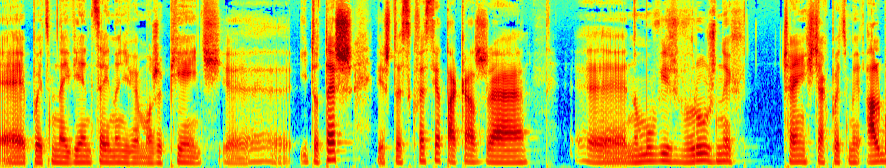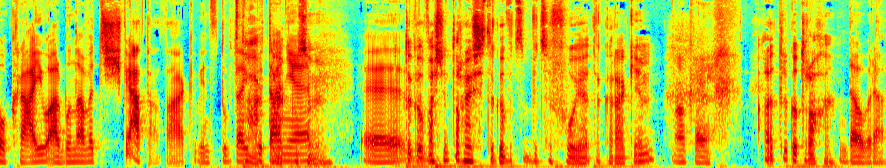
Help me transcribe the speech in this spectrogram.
E, powiedzmy najwięcej, no nie wiem, może pięć. E, I to też, wiesz, to jest kwestia taka, że e, no mówisz w różnych częściach powiedzmy albo kraju, albo nawet świata, tak? Więc tutaj tak, pytanie... Tak. Tego właśnie trochę się z tego wycofuję tak rakiem. Okej. Okay. Ale tylko trochę. Dobra.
